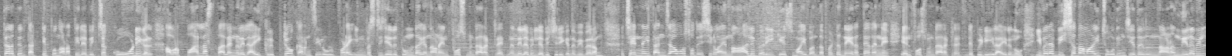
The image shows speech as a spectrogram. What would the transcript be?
ഇത്തരത്തിൽ തട്ടിപ്പ് നടത്തി ലഭിച്ച കോടികൾ അവർ പല സ്ഥലങ്ങളിലായി ക്രിപ്റ്റോ കറൻസിയിൽ ഉൾപ്പെടെ ഇൻവെസ്റ്റ് ചെയ്തിട്ടുണ്ട് എന്നാണ് എൻഫോഴ്സ്മെന്റ് ഡയറക്ടറേറ്റിന് നിലവിൽ ലഭിച്ചിരിക്കുന്ന വിവരം. ചെന്നൈ തഞ്ചാവൂർ സ്വദേശികളായ നാല് പേർ ഈ കേസുമായി ബന്ധപ്പെട്ട് നേരത്തെ തന്നെ എൻഫോഴ്സ്മെന്റ് ഡയറക്ടറേറ്റിന്റെ പിടിയിലായിരുന്നു. ഇവരെ വിശദമായി ചോദ്യം ചെയ്തതിൽ നിന്നാണ് നിലവിൽ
